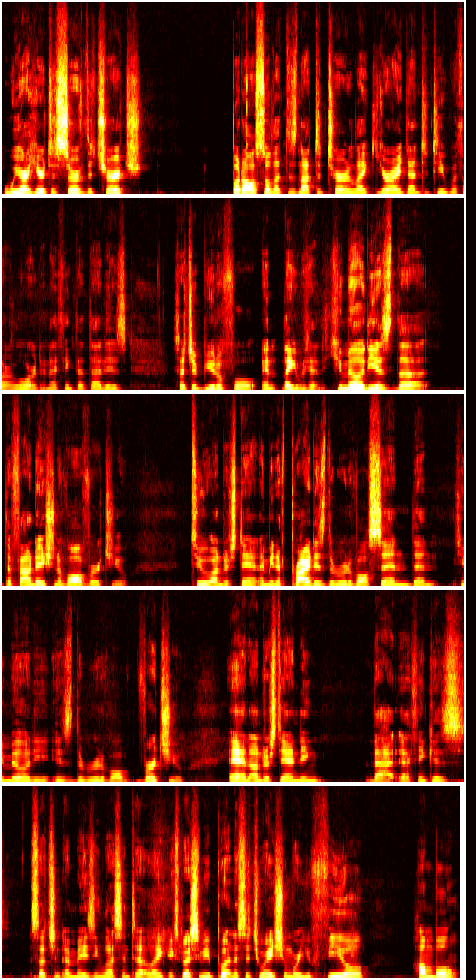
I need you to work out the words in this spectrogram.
we are here to serve the church but also that does not deter like your identity with our lord and i think that that is such a beautiful and like we said humility is the the foundation of all virtue to understand. I mean, if pride is the root of all sin, then humility is the root of all virtue. And understanding that, I think, is such an amazing lesson to like, especially be put in a situation where you feel humble.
